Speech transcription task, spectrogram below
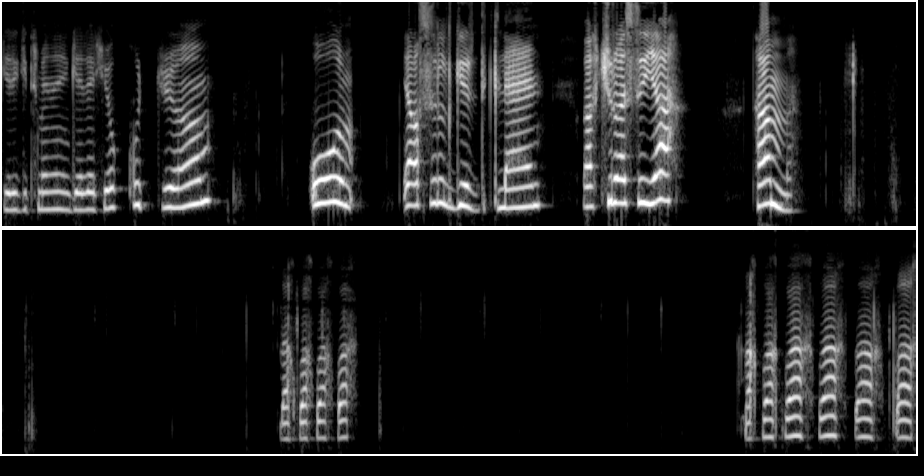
Geri gitmene gerek yok kucum. Oğlum nasıl girdik lan? Bak şurası ya. Tamam mı? Bak bak bak bak. Bak bak bak bak bak bak.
